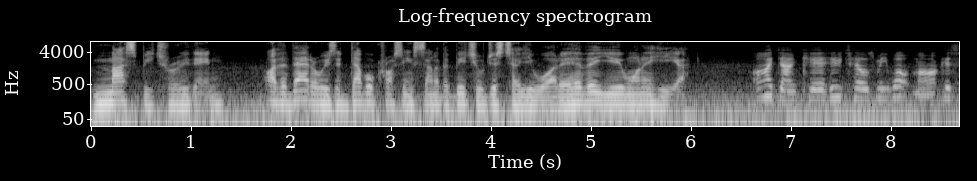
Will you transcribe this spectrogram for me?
Must be true then. Either that or he's a double crossing son of a bitch who'll just tell you whatever you want to hear. I don't care who tells me what, Marcus.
